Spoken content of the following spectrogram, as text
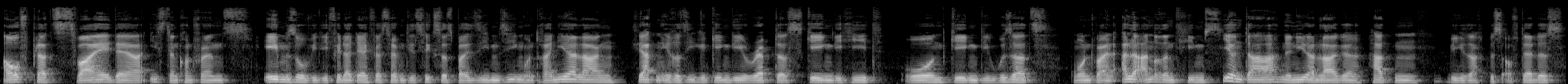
auf Platz zwei der Eastern Conference, ebenso wie die Philadelphia 76ers bei sieben Siegen und drei Niederlagen. Sie hatten ihre Siege gegen die Raptors, gegen die Heat und gegen die Wizards. Und weil alle anderen Teams hier und da eine Niederlage hatten, wie gesagt, bis auf Dallas,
